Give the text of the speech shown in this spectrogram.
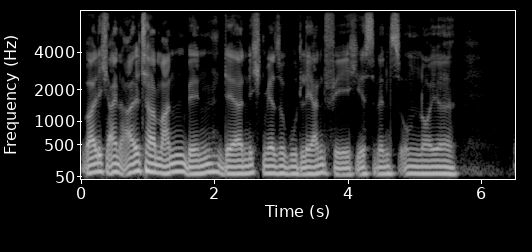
weil ich ein alter Mann bin, der nicht mehr so gut lernfähig ist, wenn es um neue äh,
